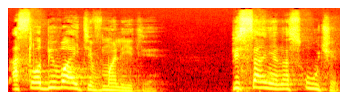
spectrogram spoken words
ослабевайте в молитве. Писание нас учит.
